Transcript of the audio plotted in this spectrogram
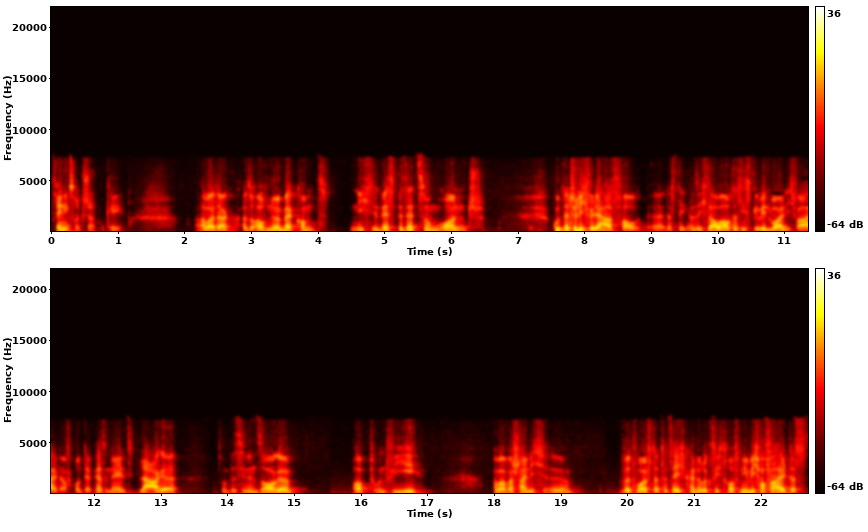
Trainingsrückstand, okay. Aber da, also auch Nürnberg kommt nicht in Bestbesetzung und Gut, natürlich will der HSV äh, das Ding. Also ich glaube auch, dass sie es gewinnen wollen. Ich war halt aufgrund der personellen Lage so ein bisschen in Sorge, ob und wie. Aber wahrscheinlich äh, wird Wolf da tatsächlich keine Rücksicht drauf nehmen. Ich hoffe halt, dass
